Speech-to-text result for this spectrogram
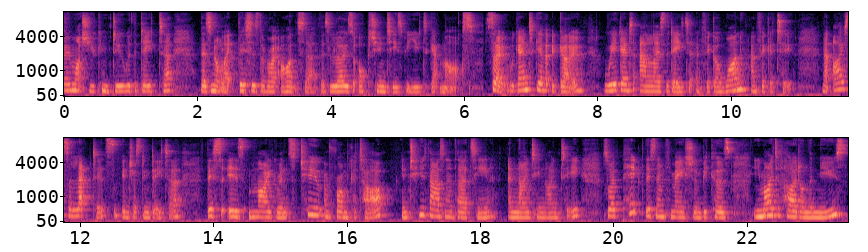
so much you can do with the data. There's not like this is the right answer, there's loads of opportunities for you to get marks. So we're going to give it a go we're going to analyse the data in figure 1 and figure 2. Now I've selected some interesting data. This is migrants to and from Qatar in 2013 and 1990. So I picked this information because you might have heard on the news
